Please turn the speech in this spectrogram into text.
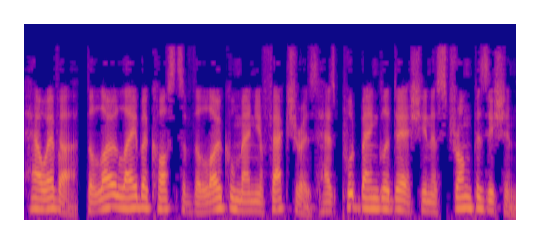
However, the low labor costs of the local manufacturers has put Bangladesh in a strong position.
